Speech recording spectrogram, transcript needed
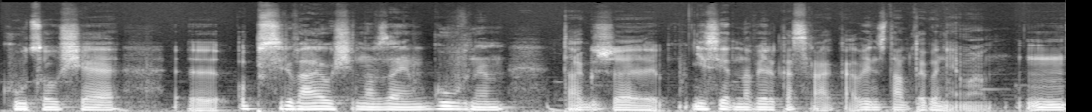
kłócą się, obsrywają się nawzajem głównym Także jest jedna wielka sraka, więc tam tego nie ma. Mm.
